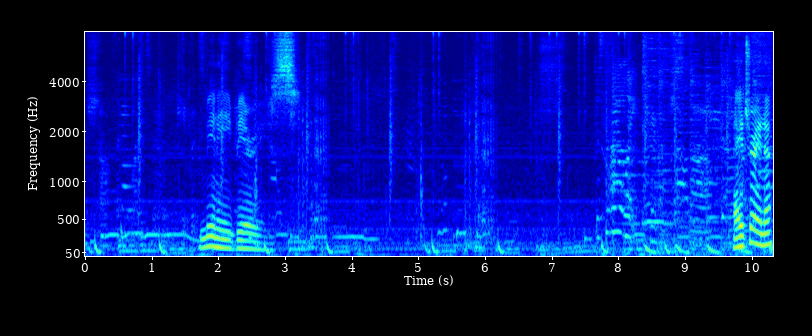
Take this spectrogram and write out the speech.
the shop thing later and keep it. Mini berries. Just because I like too much stuff. Hey Trina.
